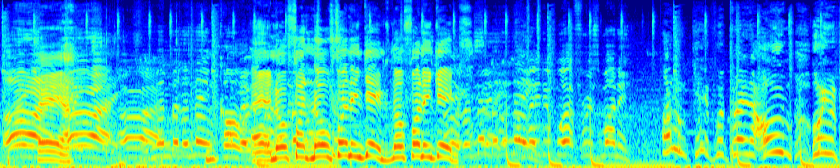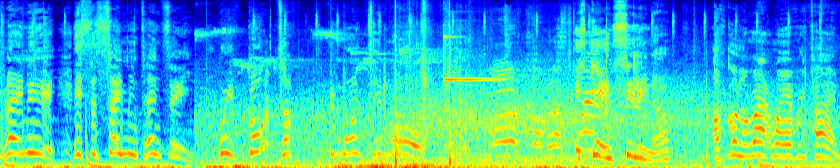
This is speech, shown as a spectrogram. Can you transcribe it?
Hey, all uh, right, all right. Remember the name, Cole. hey, no fun, no fun in games, no fun in games. Remember the name. Made him work for his money. I don't care if we're playing at home or we're playing here. It's the same intensity. We've got to f***ing want it more. It's getting silly now. I've gone the right way every time.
